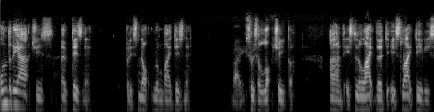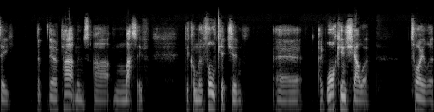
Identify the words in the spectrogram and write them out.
under the arches of Disney, but it's not run by Disney, Right. so it's a lot cheaper. And it's the, like the it's like DVC. The the apartments are massive. They come with a full kitchen, uh, a walk-in shower, toilet,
